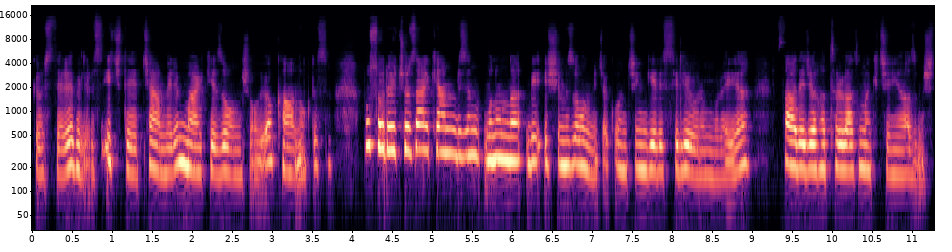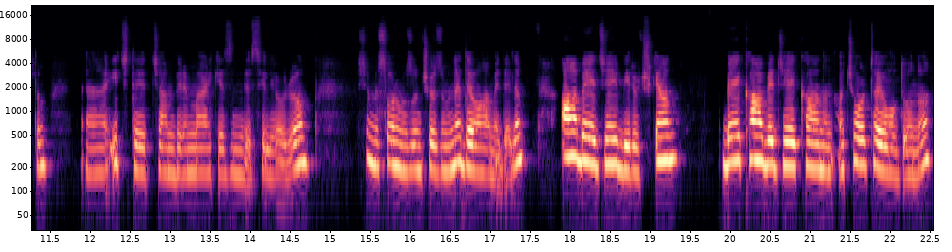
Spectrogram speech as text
gösterebiliriz. İç teğet çemberin merkezi olmuş oluyor K noktası. Bu soruyu çözerken bizim bununla bir işimiz olmayacak. Onun için geri siliyorum burayı. Sadece hatırlatmak için yazmıştım. Ee, iç çemberin merkezini de siliyorum. Şimdi sorumuzun çözümüne devam edelim. ABC bir üçgen. BK ve CK'nın açıortay olduğunu,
